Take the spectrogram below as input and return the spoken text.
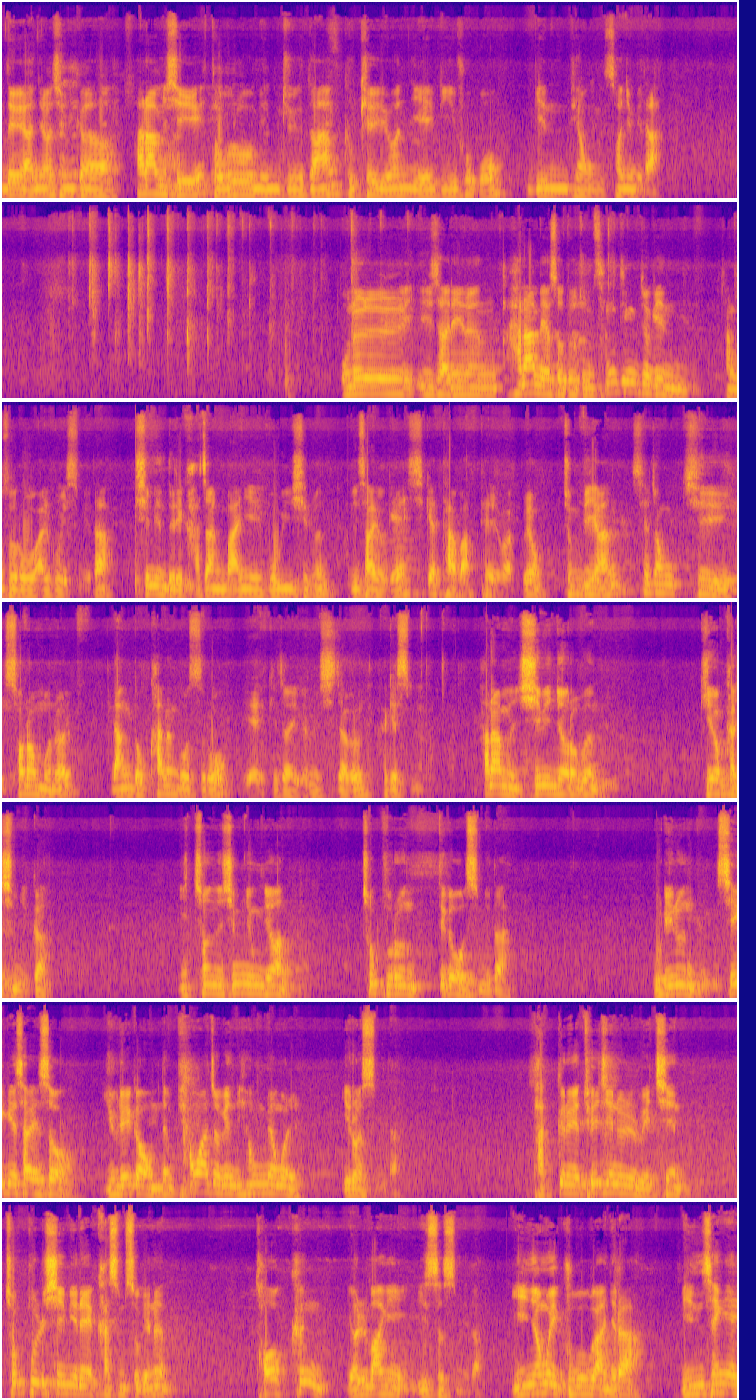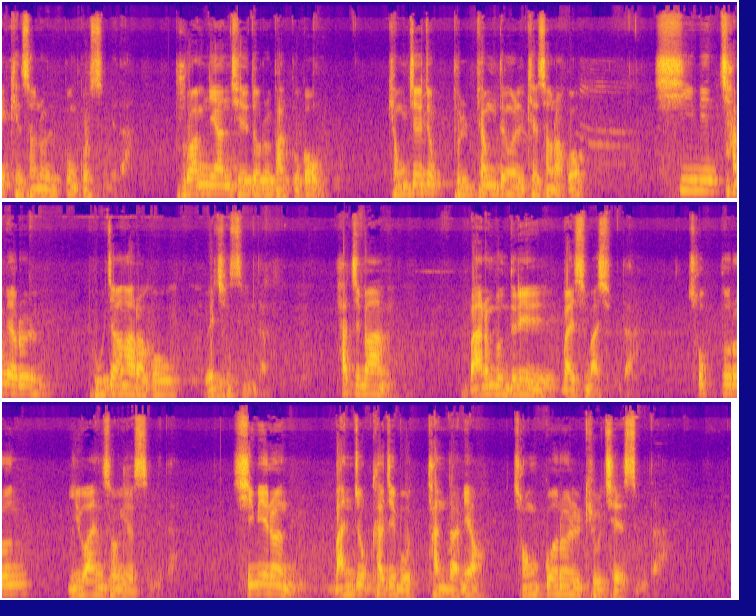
네, 안녕하십니까. 하남시 더불어민주당 국회의원 예비 후보 민병선입니다. 오늘 이 자리는 하남에서도 좀 상징적인 장소로 알고 있습니다. 시민들이 가장 많이 모이시는 미사역의 시계탑 앞에 왔고요. 준비한 새정치 선언문을 낭독하는 것으로 예, 기자회견을 시작을 하겠습니다. 하남 시민 여러분, 기억하십니까? 2016년 촛불은 뜨거웠습니다. 우리는 세계사에서 유례가 없는 평화적인 혁명을 이뤘습니다. 박근혜 퇴진을 외친 촛불 시민의 가슴 속에는 더 큰 열망이 있었습니다. 이념의 구호가 아니라 민생의 개선을 꿈꿨습니다. 불합리한 제도를 바꾸고 경제적 불평등을 개선하고 시민 참여를 보장하라고 외쳤습니다. 하지만 많은 분들이 말씀하십니다. 촛불은 이완성이었습니다. 시민은 만족하지 못한다며 정권을 교체했습니다.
